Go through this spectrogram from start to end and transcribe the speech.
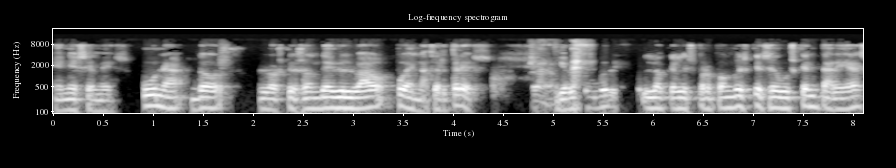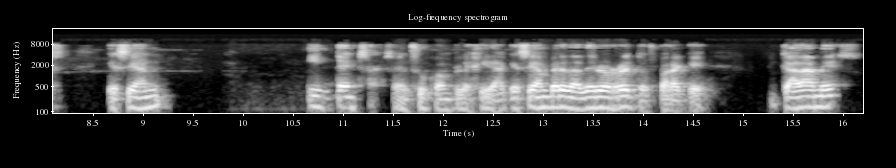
en ese mes. Una, dos, los que son de Bilbao pueden hacer tres. Yo lo que les propongo es que se busquen tareas que sean intensas en su complejidad, que sean verdaderos retos para que cada mes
